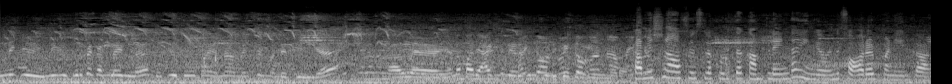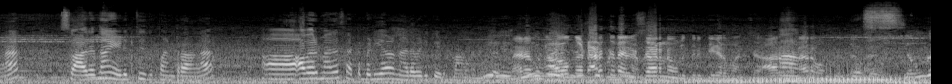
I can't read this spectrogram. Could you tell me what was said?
இன்னைக்கு இன்னைக்கு கொடுத்த கம்ப்ளைண்ட்ல முக்கியத்துவமா என்ன மென்ஷன் பண்ணிருக்கீங்க? அதுல என்ன மாதிரி ஆக்ஷன் எடுக்கணும்னு சொல்லி கேட்டிருக்கீங்க? கமிஷனர் ஆஃபீஸில் கொடுத்த கம்ப்ளைண்ட் தான் இங்கே வந்து ஃபார்வர்ட் பண்ணியிருக்காங்க. ஸோ அதை தான் எடுத்து இது பண்ணுறாங்க அவர் மேலே சட்டப்படியாக நடவடிக்கை எடுப்பாங்க. மேடம் அவங்க நடத்தின விசாரணை உங்களுக்கு திருப்திகரமா இருந்துச்சு? ஆறு மணி நேரம் வந்து இல்ல உங்க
